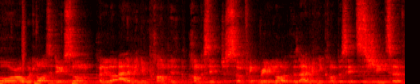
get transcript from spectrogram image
or I would like to do some probably like aluminium composite, just something really light because aluminium composites sheets of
